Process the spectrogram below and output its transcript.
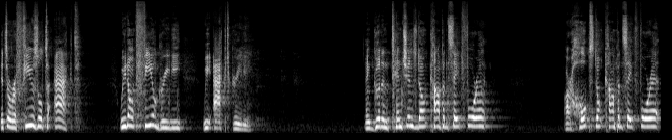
it's a refusal to act. We don't feel greedy, we act greedy. And good intentions don't compensate for it. Our hopes don't compensate for it.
